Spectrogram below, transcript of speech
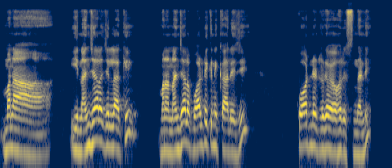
మన ఈ నంజాల జిల్లాకి మన నంజాల పాలిటెక్నిక్ కాలేజీ కోఆర్డినేటర్గా వ్యవహరిస్తుందండి.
